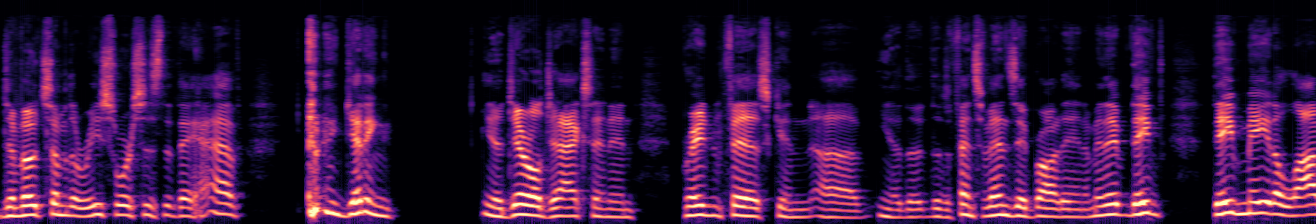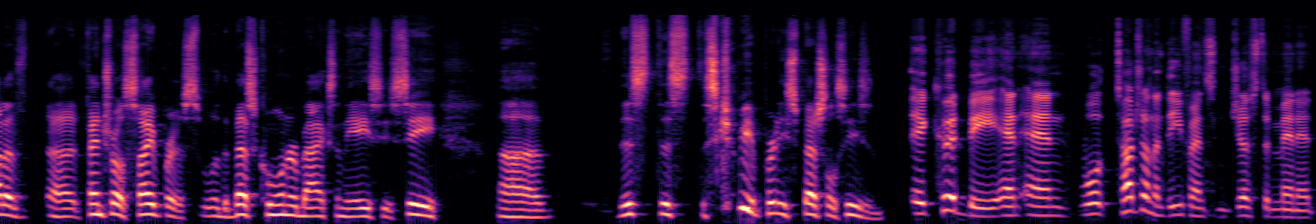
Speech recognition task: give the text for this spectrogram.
devote some of the resources that they have, getting you know Darrell Jackson and Braden Fiske and uh, you know the, the defensive ends they brought in. I mean they've they've they've made a lot of uh, Cypress, one of the best cornerbacks in the ACC. Uh, this this this could be a pretty special season. It could be, and and we'll touch on the defense in just a minute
